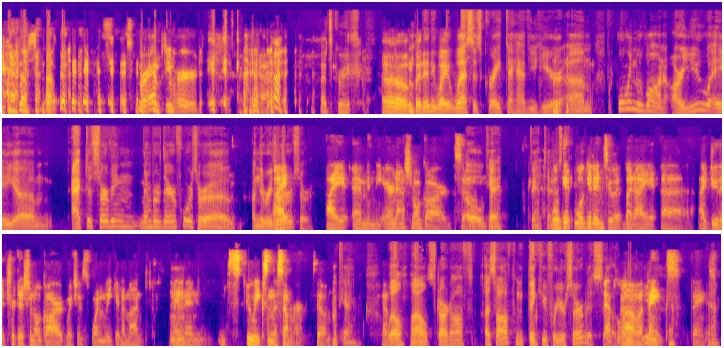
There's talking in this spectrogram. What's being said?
Perhaps you've heard. Yeah. That's great. Oh, but anyway, Wes, it's great to have you here. Um, before we move on, are you a um, active serving member of the Air Force or uh, on the reserves? Or I am in the Air National Guard, so oh, okay, fantastic. we'll get we'll get into it. But I uh, I do the traditional guard, which is one week in a month, Mhm. and then it's two weeks in the summer. So, okay. Yep. Well, I'll start off us off and thank you for your service. So- Absolutely. oh, well, thanks, thanks. Yeah.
